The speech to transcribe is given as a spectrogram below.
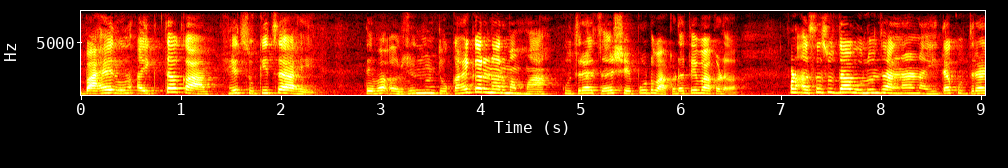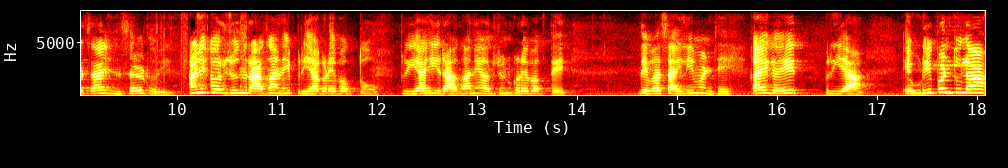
बाहेरून ऐकतं का? हे चुकीचं आहे. तेव्हा अर्जुन म्हणतो काय करणार मम्मा? कुत्र्याचं शेपूट वाकडं ते वाकडं. पण असं सुद्धा बोलून चालणार नाही. त्या कुत्र्याचा इन्सल्ट होईल. आणि अर्जुन रागाने प्रियाकडे बघतो. प्रिया ही रागाने अर्जुनकडे बघते. तेव्हा सायली म्हणते काय गे प्रिया? एवढी पण तुला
